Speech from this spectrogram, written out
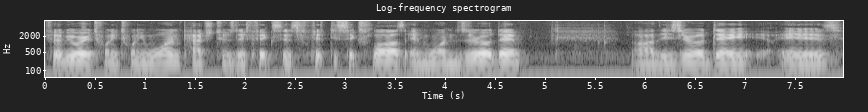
February 2021 Patch Tuesday fixes 56 flaws in one zero day. Uh, the zero day is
